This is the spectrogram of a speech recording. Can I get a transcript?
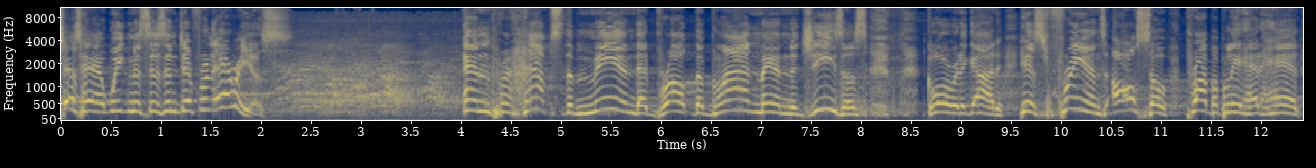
They just had weaknesses in different areas. And perhaps the men that brought the blind man to Jesus, glory to God, his friends also probably had had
